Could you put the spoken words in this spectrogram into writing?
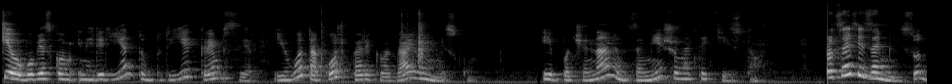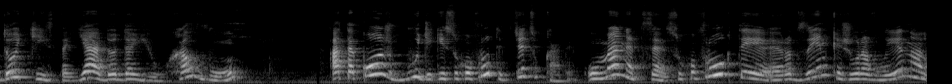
Ще обов'язковим інгредієнтом тут є крем-сир. Його також перекладаю у миску. І починаю замішувати тісто. В процесі замісу до тіста я додаю халву, а також будь-які сухофрукти чи цукати. У мене це сухофрукти, родзинки, журавлина,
